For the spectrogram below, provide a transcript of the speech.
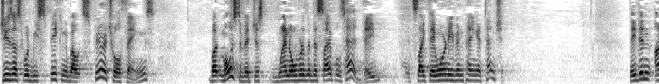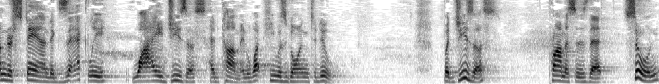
Jesus would be speaking about spiritual things, but most of it just went over the disciples' head. They, it's like they weren't even paying attention. They didn't understand exactly why Jesus had come and what he was going to do. But Jesus promises that soon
